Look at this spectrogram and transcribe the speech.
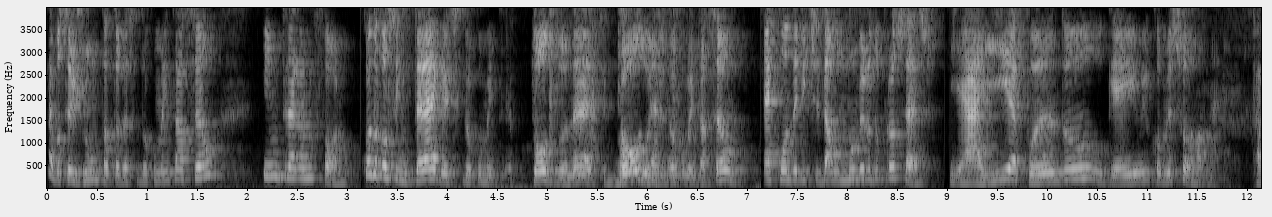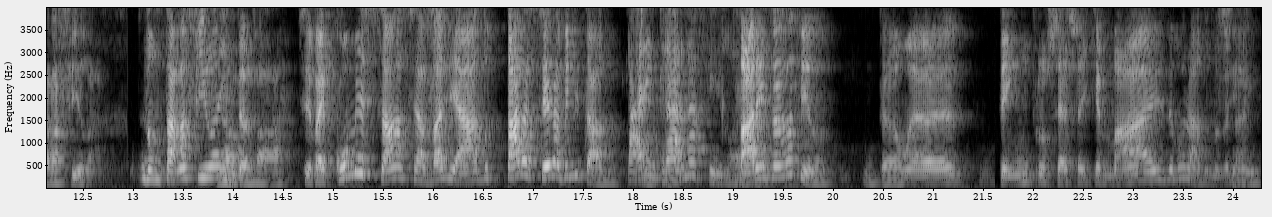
Aí você junta toda essa documentação e entrega no fórum. Quando você entrega esse documento todo, né, esse bolo Toda de documentação, é quando ele te dá um número do processo. E aí é quando o game começou. Começa. Tá na fila. Não tá na fila Não, ainda. tá. Você vai começar a ser avaliado para ser habilitado. Para entrar na fila. Para entrar na fila. Então é, tem um processo aí que é mais demorado, na verdade. Sim.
